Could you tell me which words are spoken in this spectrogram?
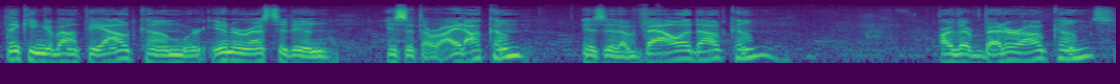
thinking about the outcome, we're interested in is it the right outcome? Is it a valid outcome? Are there better outcomes?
